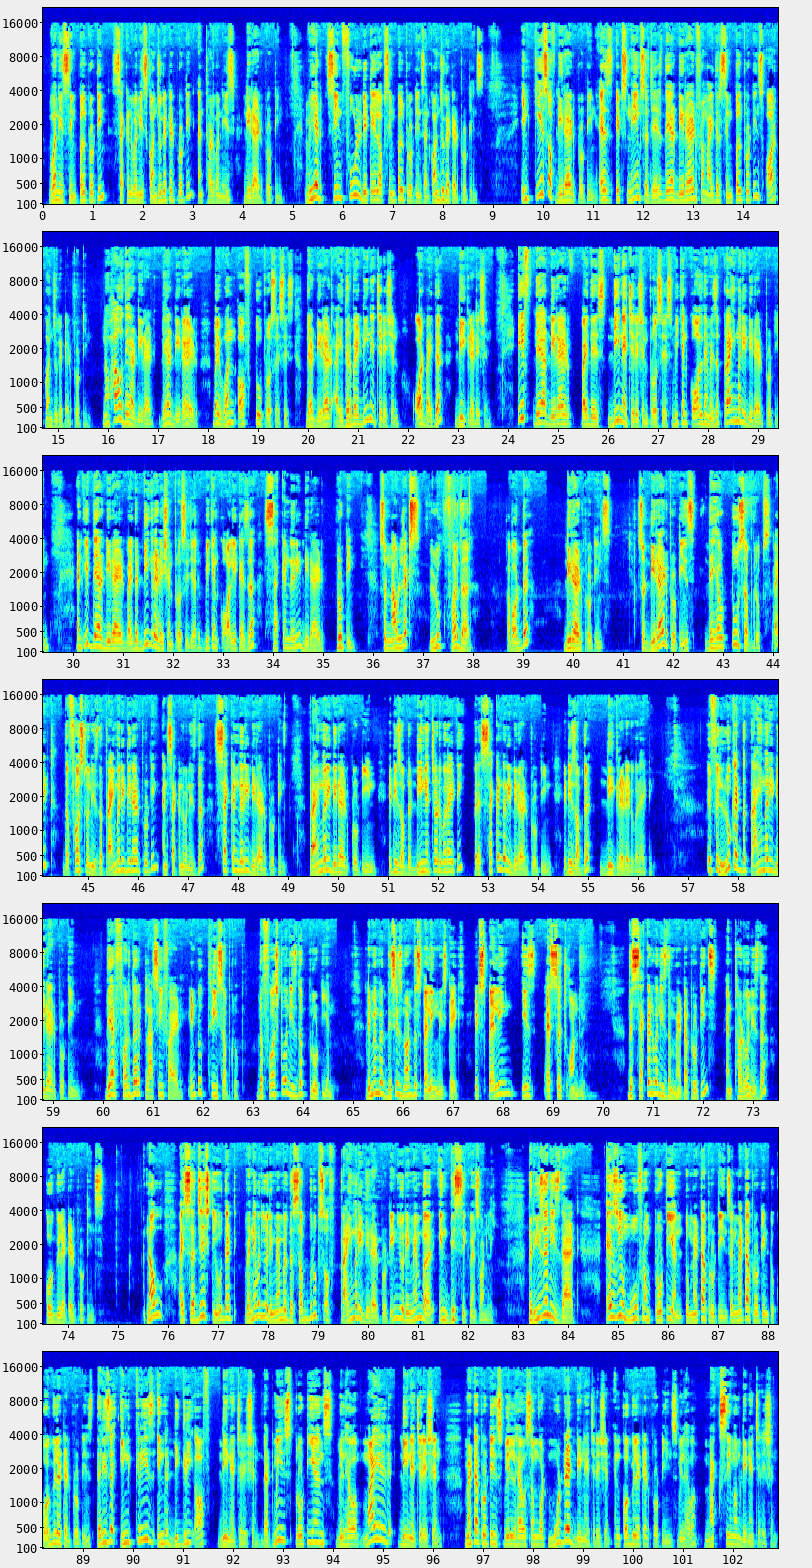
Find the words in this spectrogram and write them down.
One is simple protein, second one is conjugated protein and third one is derived protein. We had seen full detail of simple proteins and conjugated proteins. In case of derived protein, as its name suggests, they are derived from either simple proteins or conjugated protein. Now, how they are derived? They are derived by one of two processes. They are derived either by denaturation or by the degradation. If they are derived by this denaturation process, we can call them as a primary derived protein and if they are derived by the degradation procedure, we can call it as a secondary derived protein. So, now let us look further about the derived proteins. So, derived proteins they have two subgroups right. The first one is the primary derived protean and second one is the secondary derived protein. Primary derived protein it is of the denatured variety whereas secondary derived protein it is of the degraded variety. If we look at the primary derived protein they are further classified into three subgroup. The first one is the protein. Remember this is not the spelling mistake, its spelling is as such only. The second one is the metaproteins and third one is the coagulated proteins. Now, I suggest you that whenever you remember the subgroups of primary derived protein, you remember in this sequence only. The reason is that as you move from protean to metaproteins and metaprotein to coagulated proteins, there is an increase in the degree of denaturation. That means proteans will have a mild denaturation, metaproteins will have somewhat moderate denaturation and coagulated proteans will have a maximum denaturation.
